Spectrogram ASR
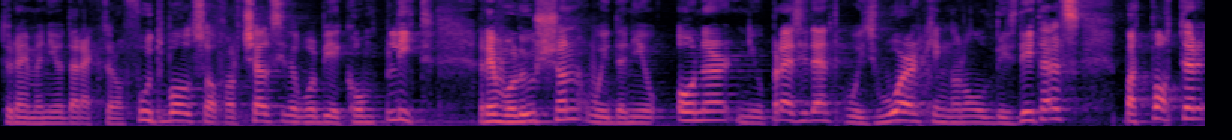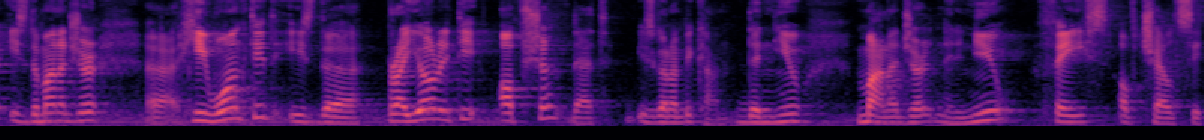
to name a new director of football. So for Chelsea, there will be a complete revolution with the new owner, new president who is working on all these details. But Potter is the manager uh, he wanted, is the priority option that is going to become the new manager, the new face of Chelsea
